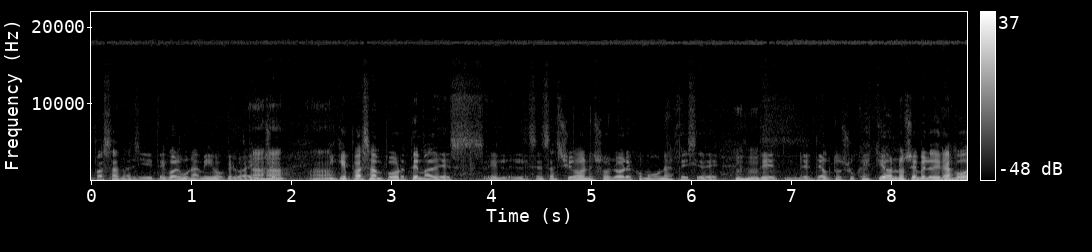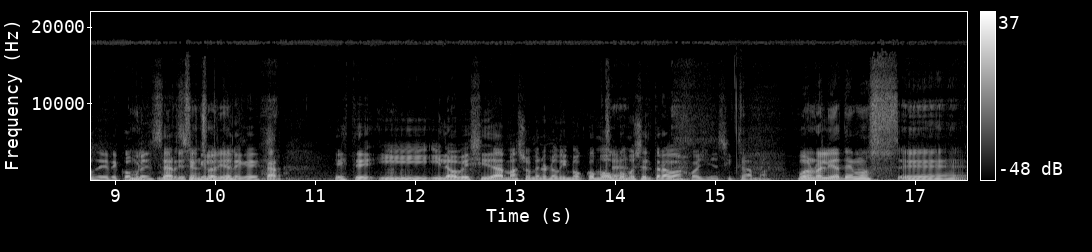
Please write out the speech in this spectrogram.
pasan allí, tengo algún amigo que lo ha hecho, y que pasan por temas de sensaciones, olores, como una especie de, de, autosugestión, no sé, me lo dirás vos, de, convencerse que lo tiene que dejar. Este, y, la obesidad más o menos lo mismo. ¿Cómo, ¿cómo es el trabajo allí en Sicama? Bueno, en realidad tenemos, eh,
